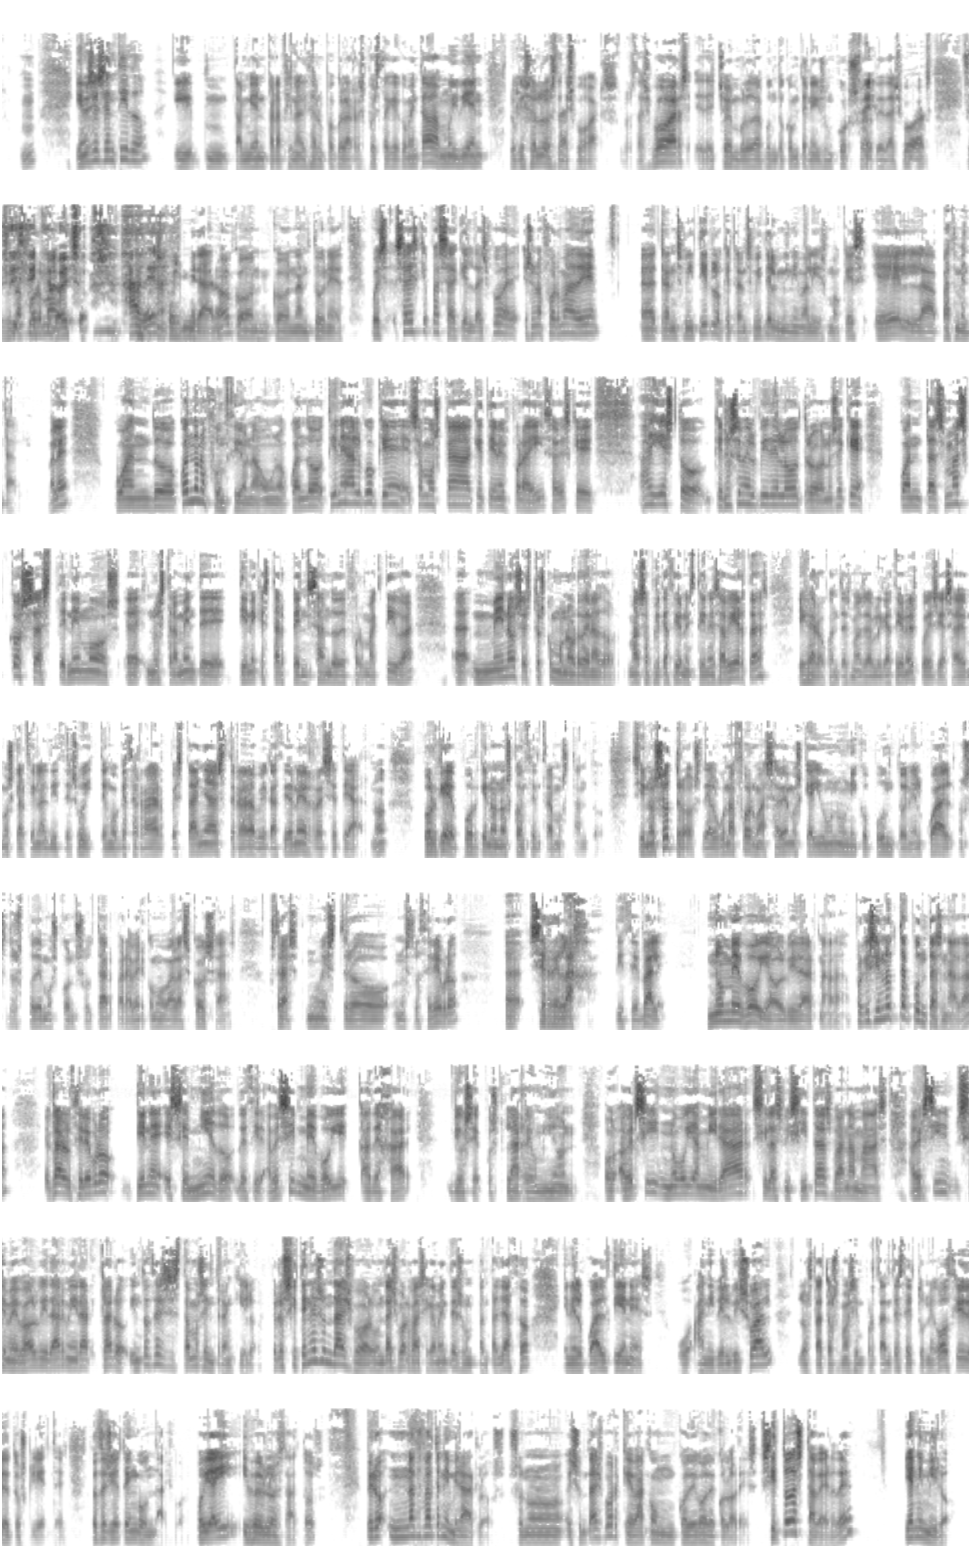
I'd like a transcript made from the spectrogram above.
Y en ese sentido, y mm, también para finalizar un poco la respuesta que comentaba, muy bien lo que son los dashboards. Los dashboards, eh, de hecho en boluda.com tenéis un curso de dashboards, es una forma... lo he hecho. Ah, Pues mira, ¿no? Con, con Antúnez. Pues, ¿sabes qué pasa? Que el dashboard es una forma de eh, transmitir lo que transmite el minimalismo, que es eh, la paz mental. ¿Vale? Cuando, cuando no funciona uno, cuando tiene algo que, esa mosca que tienes por ahí, sabes que, hay esto, que no se me olvide lo otro, no sé qué, cuantas más cosas tenemos, eh, nuestra mente tiene que estar pensando de forma activa, eh, menos esto es como un ordenador. Más aplicaciones tienes abiertas y claro, cuantas más aplicaciones, pues ya sabemos que al final dices, uy, tengo que cerrar pestañas, cerrar aplicaciones, resetear, ¿no? ¿Por qué? Porque no nos concentramos tanto. Si nosotros, de alguna forma, sabemos que hay un único punto en el cual nosotros podemos consultar para ver cómo van las cosas, ostras, nuestro, nuestro cerebro eh, se relaja. Dice, vale, no me voy a olvidar nada. Porque si no te apuntas nada, eh, claro, el cerebro tiene ese miedo de decir, a ver si me voy a dejar yo sé, pues la reunión, o a ver si no voy a mirar si las visitas van a más, a ver si se me va a olvidar mirar, claro, entonces estamos intranquilos. Pero si tienes un dashboard, un dashboard básicamente es un pantallazo en el cual tienes a nivel visual los datos más importantes de tu negocio y de tus clientes. Entonces yo tengo un dashboard, voy ahí y veo los datos, pero no hace falta ni mirarlos, Son es un dashboard que va con código de colores. Si todo está verde, ya ni miro,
